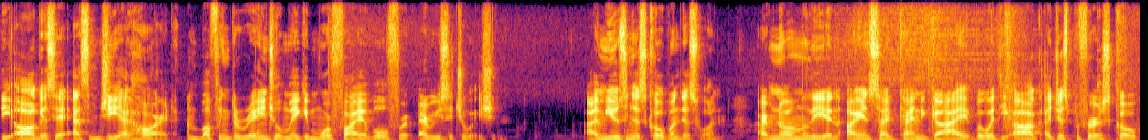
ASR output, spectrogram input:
The AUG is a SMG at heart, and buffing the range will make it more viable for every situation. I'm using a scope on this one. I'm normally an iron sight kinda guy, but with the AUG I just prefer a scope.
